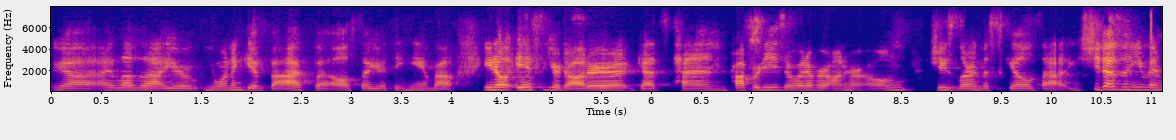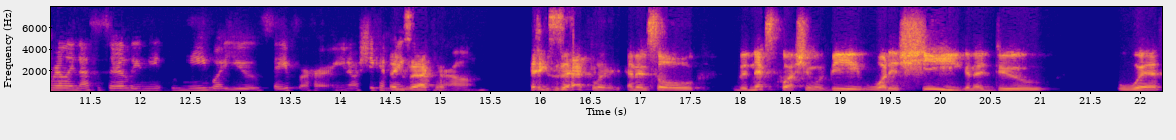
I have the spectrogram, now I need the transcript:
Yeah, I love that. You're you want to give back, but also you're thinking about, you know, if your daughter gets 10 properties or whatever on her own, she's learned the skills that she doesn't even really necessarily need need what you say for her. You know, she can make exactly. it on her own. Exactly. And then so the next question would be what is she going to do with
